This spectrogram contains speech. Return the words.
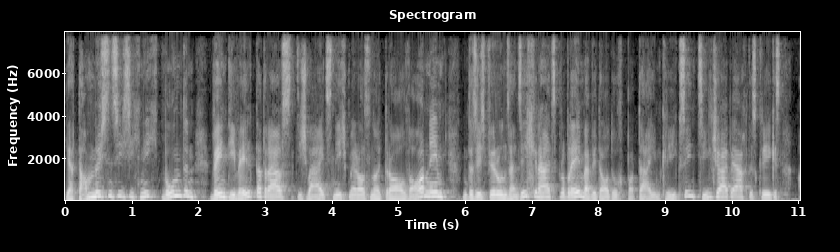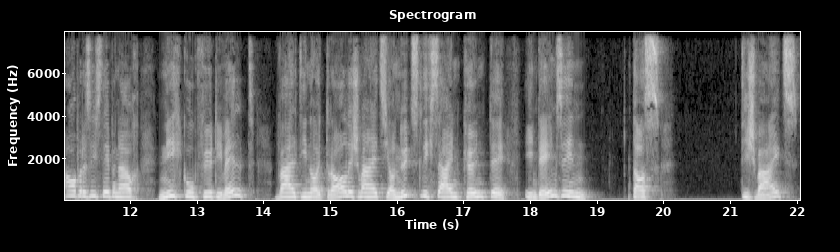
Ja, dann müssen Sie sich nicht wundern, wenn die Welt da draußen die Schweiz nicht mehr als neutral wahrnimmt. Und das ist für uns ein Sicherheitsproblem, weil wir dadurch Partei im Krieg sind, Zielscheibe auch des Krieges. Aber es ist eben auch nicht gut für die Welt, weil die neutrale Schweiz ja nützlich sein könnte in dem Sinn, dass die Schweiz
